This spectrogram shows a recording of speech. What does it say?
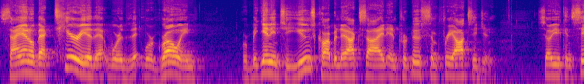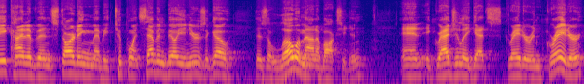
cyanobacteria that were, that were growing were beginning to use carbon dioxide and produce some free oxygen. So you can see, kind of in starting maybe 2.7 billion years ago, there's a low amount of oxygen. And it gradually gets greater and greater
